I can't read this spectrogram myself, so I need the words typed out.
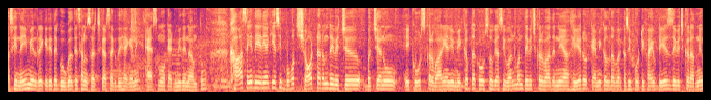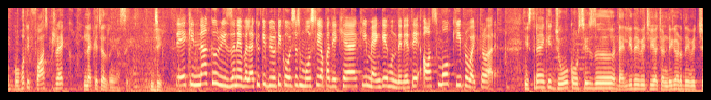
ਅਸੀਂ ਨਹੀਂ ਮਿਲ ਰਹੇ ਕਿਤੇ ਤਾਂ ਗੂਗਲ ਤੇ ਸਾਨੂੰ ਸਰਚ ਕਰ ਸਕਦੇ ਹੈਗੇ ਨੇ ਐਸਮੋ ਅਕੈਡਮੀ ਦੇ ਨਾਮ ਤੋਂ। ਖਾਸ ਇਹ ਦੇ ਰਹੇ ਹਾਂ ਕਿ ਅਸੀਂ ਬਹੁਤ ਸ਼ਾਰਟ ਟਰਮ ਦੇ ਵਿੱਚ ਬੱਚਿਆਂ ਨੂੰ ਇੱਕ ਕੋਰਸ ਕਰਵਾ ਰਹੇ ਹਾਂ। ਜੀ ਮੇਕਅਪ ਦਾ ਕੋਰਸ ਹੋ ਗਿਆ ਅਸੀਂ 1 ਮੰਥ ਦੇ ਵਿੱਚ ਕਰਵਾ ਦਿੰਦੇ ਹਾਂ। ਹੇਅਰ ਔਰ ਕੈਮੀਕਲ ਦਾ ਵਰਕ ਅਸੀਂ 45 ਡੇਜ਼ ਦੇ ਵਿੱਚ ਕਰਾ ਦਿੰਦੇ ਹਾਂ। ਬਹੁਤ ਹੀ ਫਾਸਟ ਟਰੈਕ ਲੈ ਕੇ ਚੱਲ ਰਹੇ ਹਾਂ ਅਸੀਂ। ਜੀ। ਤੇ ਕਿੰਨਾ ਕੁ ਰੀਜ਼ਨੇਬਲ ਹੈ ਕਿਉਂਕਿ ਬਿਊਟੀ ਕੋਰਸਸ ਮੋਸਟਲੀ ਆਪਾਂ ਦੇਖਿਆ ਹੈ ਕਿ ਮਹਿੰਗੇ ਹੁੰਦੇ ਨੇ ਤੇ ਆਸਮੋ ਕੀ ਪ੍ਰੋਵਾਈਡ ਕਰਵਾ ਰਿਹਾ? ਹੈ ਇਸ ਤਰ੍ਹਾਂ ਹੈ ਕਿ ਜੋ ਕੋਰਸਿਸ ਦਿੱਲੀ ਦੇ ਵਿੱਚ ਜਾਂ ਚੰਡੀਗੜ੍ਹ ਦੇ ਵਿੱਚ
